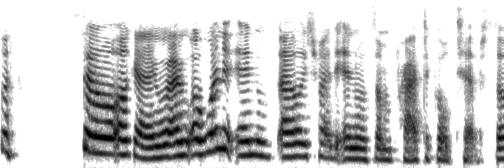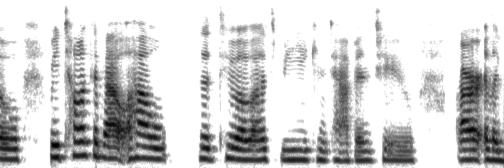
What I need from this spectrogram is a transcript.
So, okay, well, I, I want to end with, I always try to end with some practical tips. So, we talked about how the two of us, we can tap into our, like,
